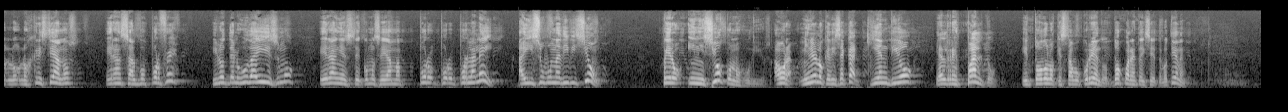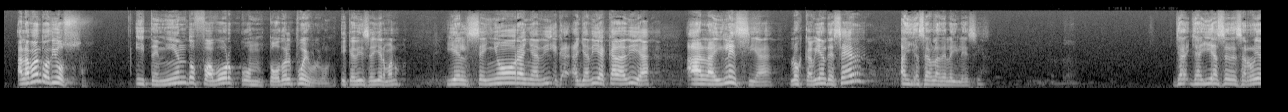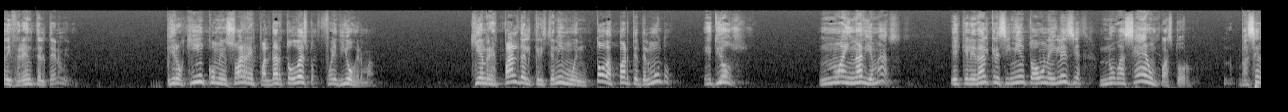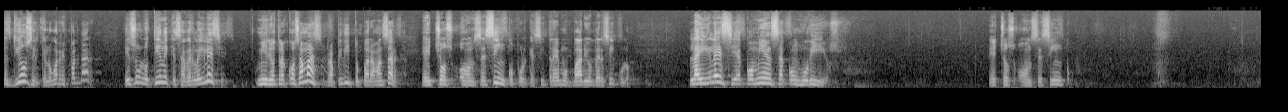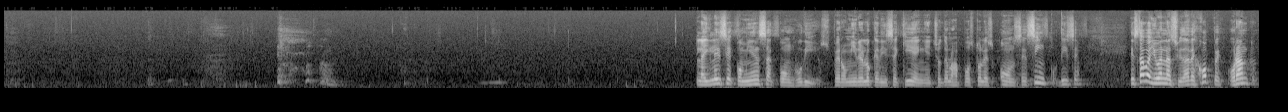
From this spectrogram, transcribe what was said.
los cristianos eran salvos por fe y los del judaísmo eran, este, ¿cómo se llama? Por, por la ley. Ahí hubo una división, pero inició con los judíos. Ahora, mire lo que dice acá, ¿quién dio el respaldo en todo lo que estaba ocurriendo? 2.47, ¿lo tienen? Alabando a Dios y teniendo favor con todo el pueblo. ¿Y qué dice ahí, hermano? Y el Señor añadía, cada día a la iglesia los que habían de ser. Ahí ya se habla de la iglesia. Ya, ya, ya se desarrolla diferente el término. Pero ¿quién comenzó a respaldar todo esto? Fue Dios, hermano. Quien respalda el cristianismo en todas partes del mundo es Dios. No hay nadie más. El que le da el crecimiento a una iglesia no va a ser un pastor, va a ser Dios el que lo va a respaldar. Eso lo tiene que saber la iglesia. Mire otra cosa más, rapidito para avanzar. Hechos 11:5, porque sí traemos varios versículos. La iglesia comienza con judíos. Hechos 11:5. La iglesia comienza con judíos, pero mire lo que dice aquí en Hechos de los Apóstoles 11:5. Dice, estaba yo en la ciudad de Jope orando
